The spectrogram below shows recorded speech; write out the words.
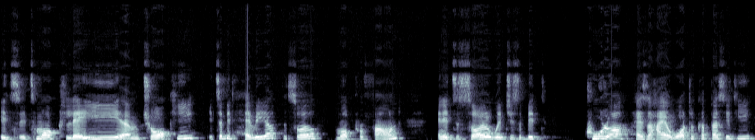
it's it's more clayey, um, chalky. It's a bit heavier, the soil, more profound, and it's a soil which is a bit cooler, has a higher water capacity,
